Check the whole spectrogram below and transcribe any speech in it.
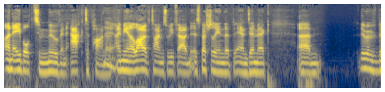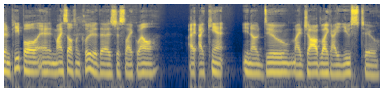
unable to move and act upon it i mean a lot of times we've had especially in the pandemic um, there have been people and myself included that is just like well i i can't you know do my job like i used to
